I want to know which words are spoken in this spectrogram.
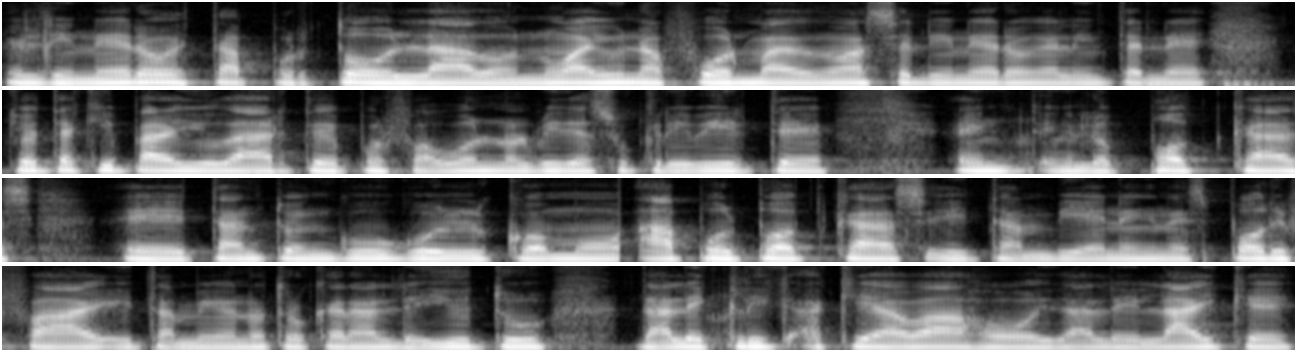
El dinero está por todos lados. No hay una forma de no hacer dinero en el Internet. Yo estoy aquí para ayudarte. Por favor, no olvides suscribirte en los podcasts, eh, tanto en Google como Apple Podcasts y también en Spotify y también en nuestro canal de YouTube. Dale click aquí abajo y dale like.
